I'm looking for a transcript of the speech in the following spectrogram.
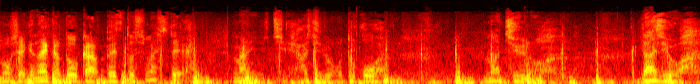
申し訳ないかどうか別としまして毎日走る男マチューのラジオは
